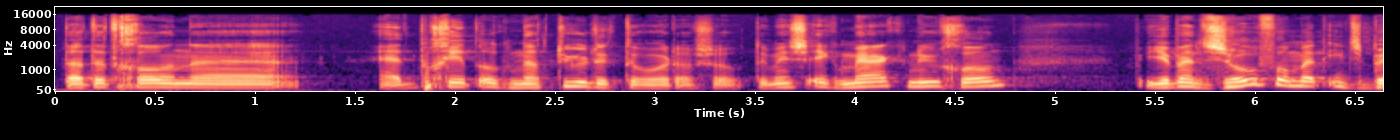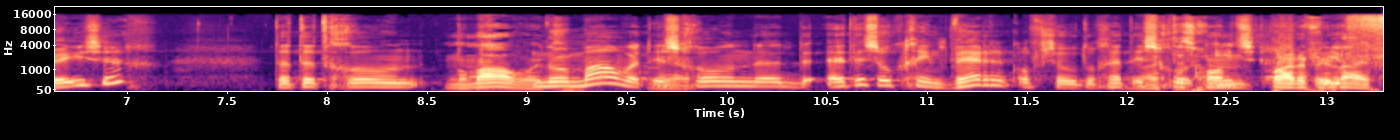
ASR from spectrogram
dat het gewoon, eh, het begint ook natuurlijk te worden of zo. Tenminste, ik merk nu gewoon, je bent zoveel met iets bezig, dat het gewoon Normaal wordt. normaal wordt. Het is Ja. gewoon, eh, het is ook geen werk of zo, toch? Het is het gewoon, is gewoon part of waar your je life.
